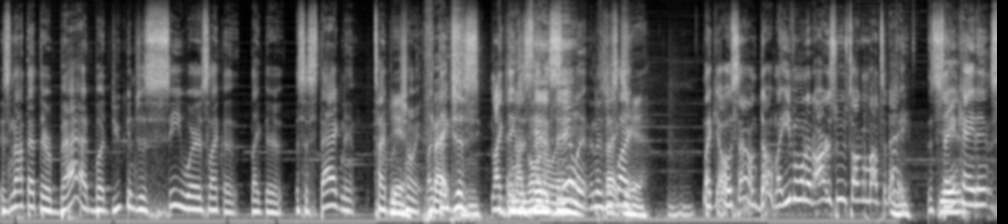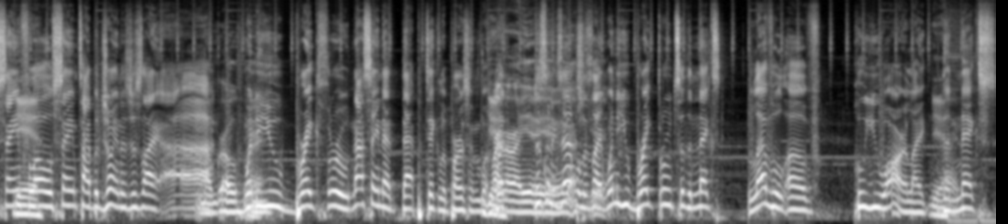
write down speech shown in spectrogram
it's not that they're bad, but you can just see where it's like a like they're it's a stagnant type of Yeah. joint. Like they just like they Not just hit a ceiling, and it's just like yeah. Like yo, it sound dope. Like even one of the artists we was talking about today, the same Yeah. cadence, same Yeah. flow, same type of joint. It's just like uh, No growth, When do man. you break through? Not saying that that particular person, but Yeah. Right, right, yeah, just an yeah, example that's- is like yeah. when do you break through to the next level of who you are? Like Yeah. the next.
